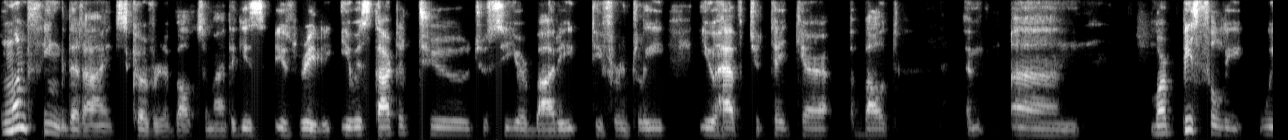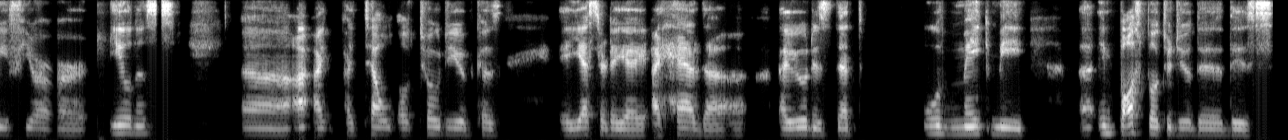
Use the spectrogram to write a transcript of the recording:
one thing that I discovered about somatic is is really you started to to see your body differently. You have to take care about um, um more peacefully with your illness. Uh, I, I I tell or told you because yesterday I, I had a, a illness that would make me uh, impossible to do the this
